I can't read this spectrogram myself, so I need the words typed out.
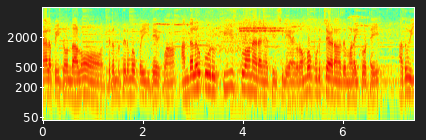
மேலே போயிட்டு வந்தாலும் திரும்ப திரும்ப போய்கிட்டே இருக்கலாம். அந்தளவுக்கு ஒரு பீஸ்ஃபுல்லான இடங்க திருச்சியில். எனக்கு ரொம்ப பிடிச்ச இடம் இது மலைக்கோட்டை. அதுவும்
